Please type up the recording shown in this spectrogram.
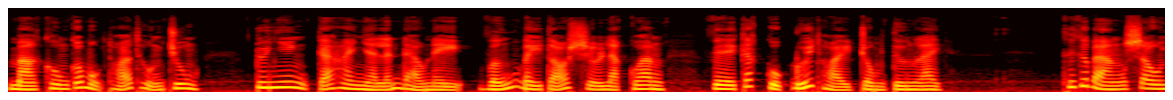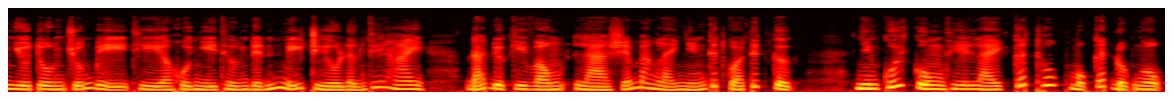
mà không có một thỏa thuận chung. Tuy nhiên, cả hai nhà lãnh đạo này vẫn bày tỏ sự lạc quan về các cuộc đối thoại trong tương lai. Thưa các bạn, sau nhiều tuần chuẩn bị thì hội nghị thượng đỉnh Mỹ Triều lần thứ hai đã được kỳ vọng là sẽ mang lại những kết quả tích cực. Nhưng cuối cùng thì lại kết thúc một cách đột ngột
